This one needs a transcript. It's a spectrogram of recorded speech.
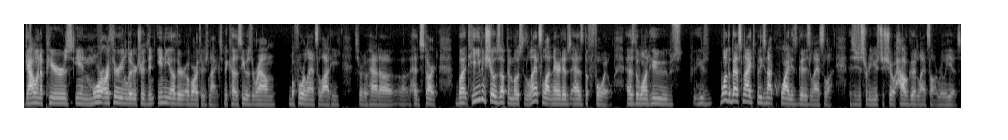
Gawain appears in more Arthurian literature than any other of Arthur's knights because he was around before Lancelot. He sort of had a, a head start, but he even shows up in most of the Lancelot narratives as the foil, as the one who's he's one of the best knights, but he's not quite as good as Lancelot. This is just sort of used to show how good Lancelot really is.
